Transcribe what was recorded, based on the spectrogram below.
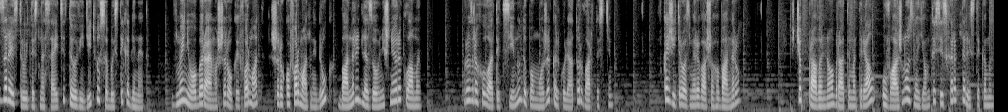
Зареєструйтесь на сайті та увійдіть в особистий кабінет. В меню обираємо широкий формат, широкоформатний друк, банери для зовнішньої реклами. Розрахувати ціну допоможе калькулятор вартості. Вкажіть розміри вашого банеру. Щоб правильно обрати матеріал, уважно ознайомтесь із характеристиками.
